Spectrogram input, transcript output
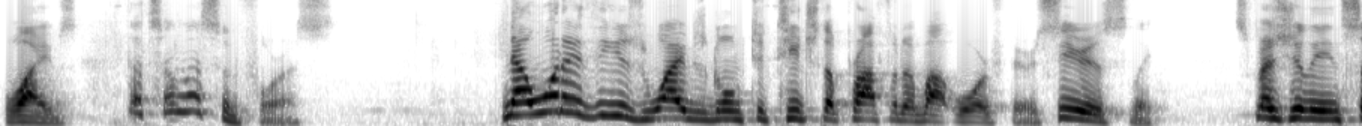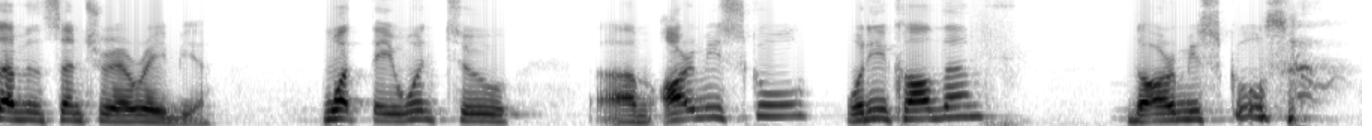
wives. That's a lesson for us. Now, what are these wives going to teach the Prophet about warfare? Seriously, especially in 7th century Arabia. What, they went to um, army school? What do you call them? The army schools?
